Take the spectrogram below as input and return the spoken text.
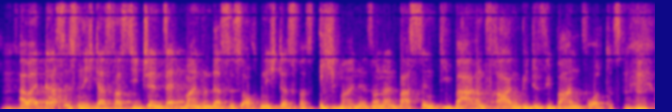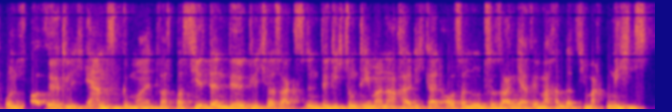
Mhm. Aber das ist nicht das, was die Gen Z meint und das ist auch nicht das, was ich meine, sondern was sind die wahren Fragen, wie du sie beantwortest. Mhm. Und zwar wirklich ernst gemeint. Was passiert denn wirklich? Was sagst du denn wirklich zum Thema Nachhaltigkeit, außer nur zu sagen, ja, wir machen das, ich mache nichts.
